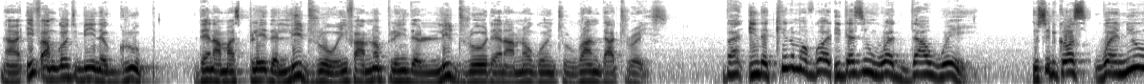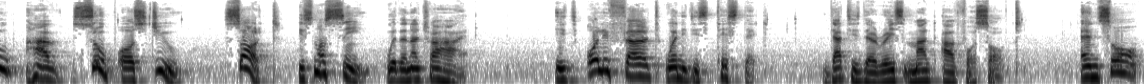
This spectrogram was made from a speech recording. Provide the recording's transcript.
Now, if I'm going to be in a group, then I must play the lead role. If I'm not playing the lead role, then I'm not going to run that race. But in the kingdom of God, it doesn't work that way. You see, because when you have soup or stew, salt is not seen with the natural eye. It only felt when it is tasted. That is the race marked out for salt. And so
